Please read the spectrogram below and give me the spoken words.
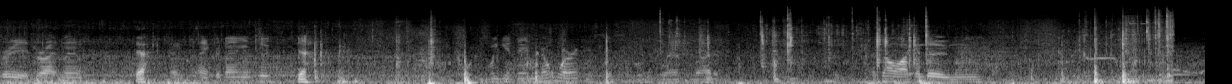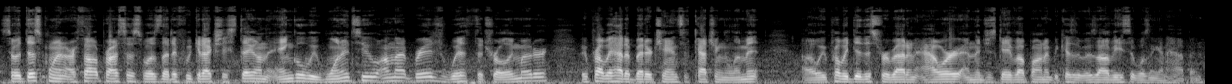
Bridge right now. Yeah. And anchor down it too. Yeah. If we get them, don't work. It's just we'll just laugh about it. That's all I can do, man. So at this point, our thought process was that if we could actually stay on the angle we wanted to on that bridge with the trolling motor, we probably had a better chance of catching a limit. Uh, we probably did this for about an hour and then just gave up on it because it was obvious it wasn't going to happen.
